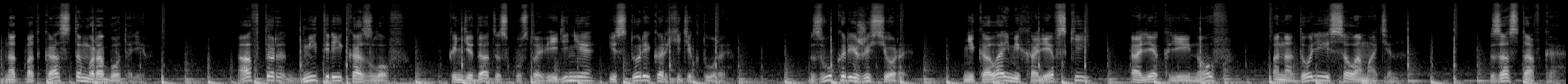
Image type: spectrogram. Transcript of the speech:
Над подкастом работали автор Дмитрий Козлов, кандидат искусствоведения, историк архитектуры, звукорежиссеры Николай Михалевский, Олег Лейнов, Анатолий Соломатин. Заставка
